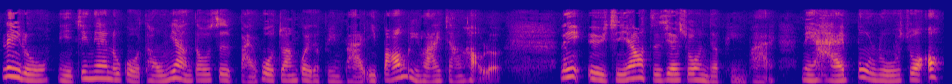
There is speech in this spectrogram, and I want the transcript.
例如，你今天如果同样都是百货专柜的品牌，以保养品来讲好了，你与其要直接说你的品牌，你还不如说哦。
